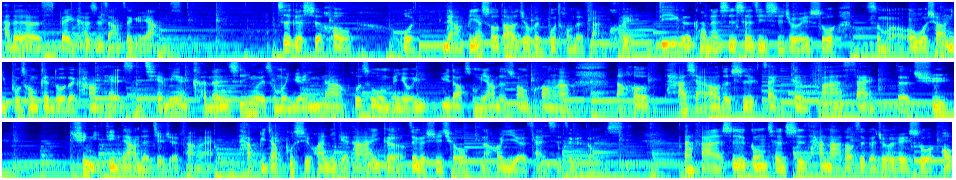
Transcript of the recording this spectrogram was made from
它的 spec 是长这个样子。这个时候。我两边收到就会不同的反馈。第一个可能是设计师就会说什么，我需要你补充更多的 context，前面可能是因为什么原因啊，或是我们有遇到什么样的状况啊。然后他想要的是在更发散的去去拟定这样的解决方案。他比较不喜欢你给他一个这个需求，然后一二三四这个东西。那反而是工程师，他拿到这个就会说：哦，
